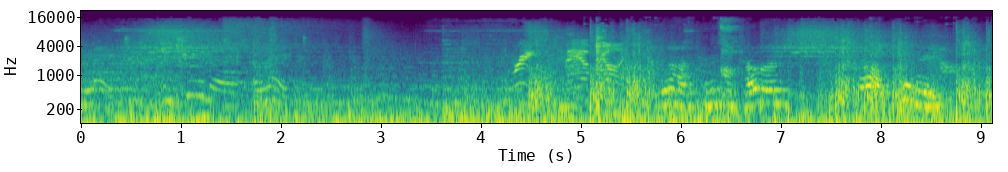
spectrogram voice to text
alert. Intruder alert. Great, they have guns. Yeah, give me some cover. Oh, kidding.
